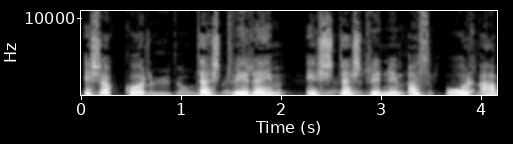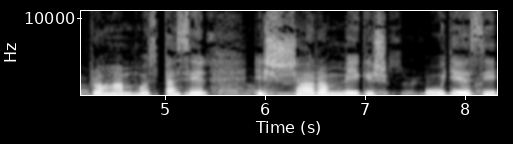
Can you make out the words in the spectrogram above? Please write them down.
És akkor testvéreim és testvérnőim, az Úr Ábrahamhoz beszél, és Sára mégis úgy érzi,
